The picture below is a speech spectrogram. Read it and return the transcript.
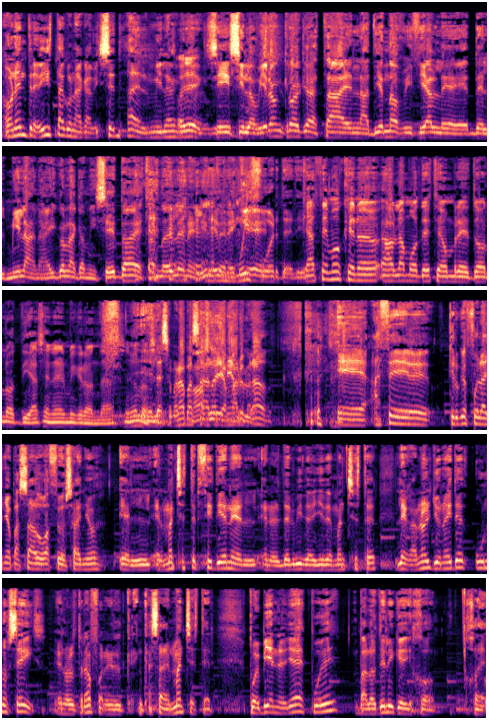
A una entrevista con la camiseta del Milan. Oye, Sí, si lo vieron, creo que está en la tienda oficial de- del Milan, ahí con la camiseta, estando él en el Inter. es muy que- fuerte, tío. ¿Qué hacemos que no hablamos de este hombre todos los días en el microondas? No Eh, la semana pasada lo. Eh, hace, creo que fue el año pasado o hace dos años, el, el Manchester City en el, en el derby de allí de Manchester le ganó el United 1-6 en Old Trafford, en, el- en casa del Manchester. Pues bien, el día después, Balotelli que dijo, joder,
